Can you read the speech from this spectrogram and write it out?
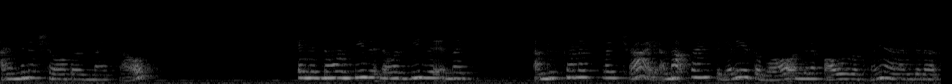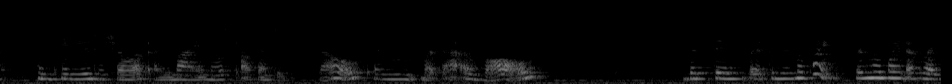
I'm gonna show up as myself? And if no one sees it, no one sees it, and like I'm just gonna like try. I'm not throwing spaghetti at the wall. I'm gonna follow the plan. I'm gonna continue to show up as my most authentic self and let that evolve. But this, there's no point. There's no point of like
